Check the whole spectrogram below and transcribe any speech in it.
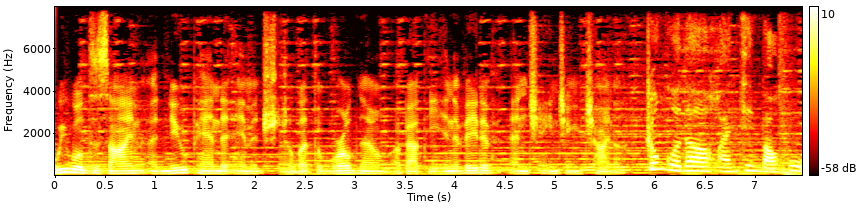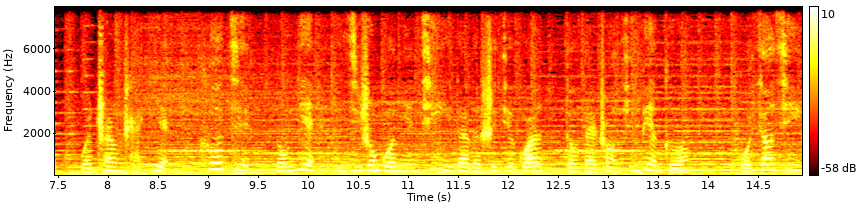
We will design a new panda image to let the world know about the innovative and changing China. 中国的环境保护、文创产业、科技、农业以及中国年轻一代的世界观都在创新变革。我相信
